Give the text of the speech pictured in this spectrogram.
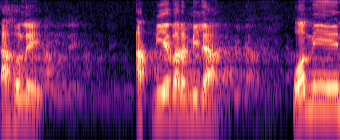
তাহলে আপনি এবার মিলা ওয়ামিন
